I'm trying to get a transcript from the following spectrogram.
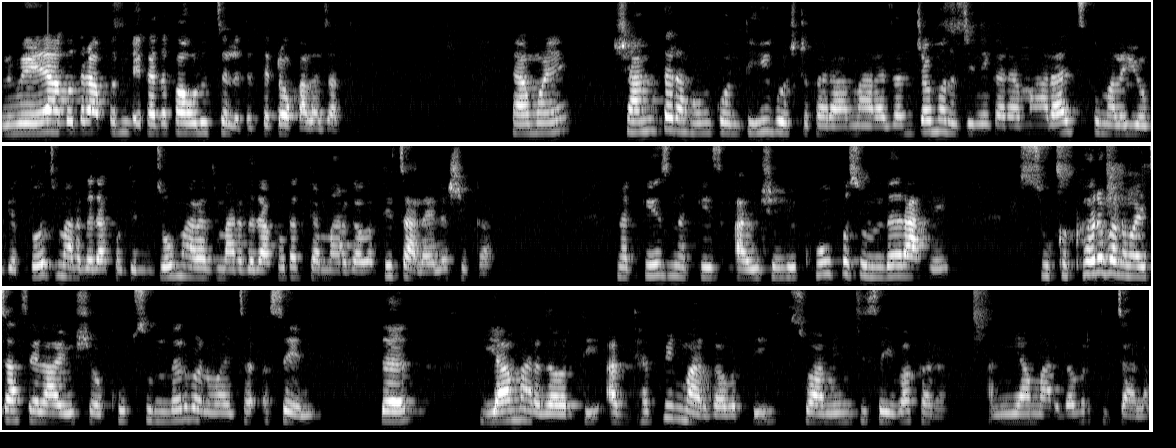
वेळ वेळे अगोदर आपण एखादं पाऊल उचललं तर ते टोकाला जात. त्यामुळे शांत राहून कोणतीही गोष्ट करा. महाराजांच्या मर्जीने करा. महाराज तुम्हाला योग्य तोच मार्ग दाखवतील. जो महाराज मार्ग दाखवतात त्या मार्गावरती चालायला शिका. नक्कीच नक्कीच. आयुष्य हे खूप सुंदर आहे. सुखकर बनवायचं असेल आयुष्य खूप सुंदर बनवायचं असेल तर या मार्गावरती आध्यात्मिक मार्गावरती स्वामींची सेवा करा आणि या मार्गावरती चाला.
